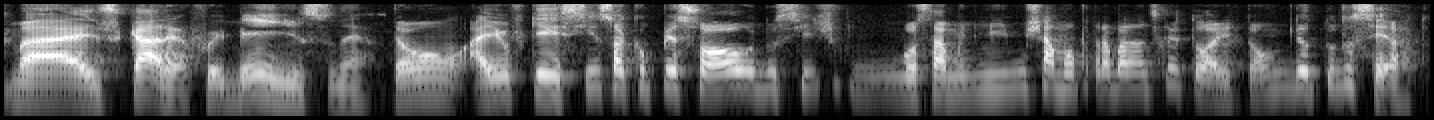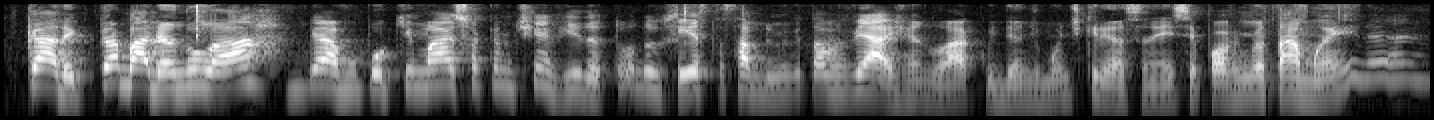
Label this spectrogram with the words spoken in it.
Mas, cara, foi bem isso, né? Então, aí eu fiquei assim, só que o pessoal do sítio gostava muito de mim e me chamou pra trabalhar no escritório. Então, deu tudo certo. Cara, trabalhando lá, ganhava um pouquinho mais, só que eu não tinha vida. Todo sexta, sábado, domingo eu tava viajando lá, cuidando de um monte de criança, né? E você pode ver meu tamanho, né?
